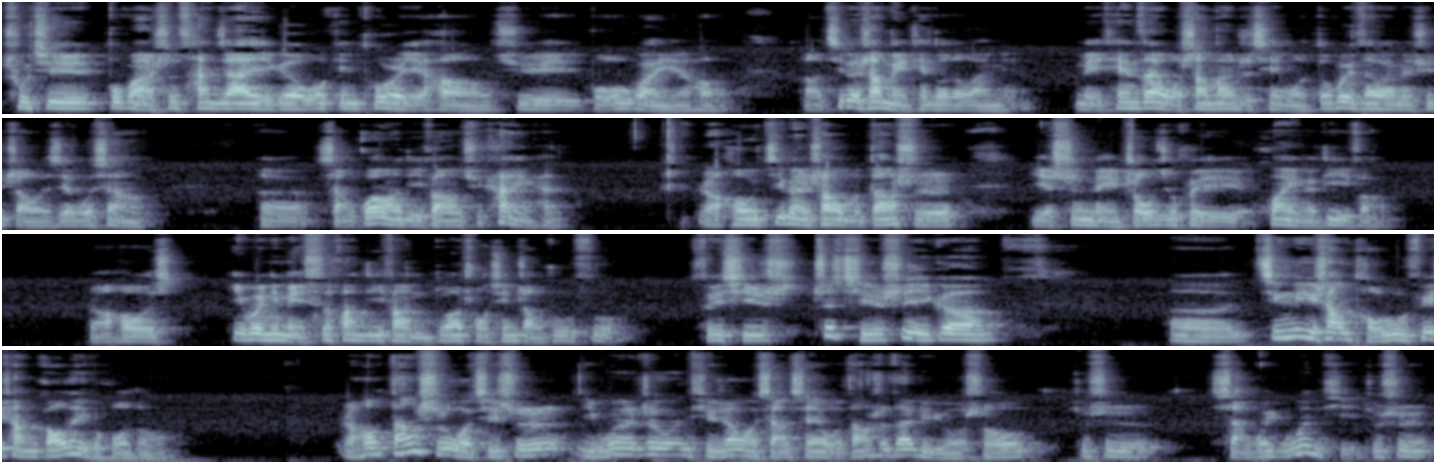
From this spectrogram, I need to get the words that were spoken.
出去，不管是参加一个 walking tour 也好，去博物馆也好。啊，基本上每天都在外面。每天在我上班之前，我都会在外面去找一些我想，呃，想逛的地方去看一看。然后基本上我们当时也是每周就会换一个地方。然后因为你每次换地方，你都要重新找住宿，所以其实这其实是一个，呃，精力上投入非常高的一个活动。然后当时我其实你问的这个问题，让我想起来，我当时在旅游的时候就是想过一个问题，就是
